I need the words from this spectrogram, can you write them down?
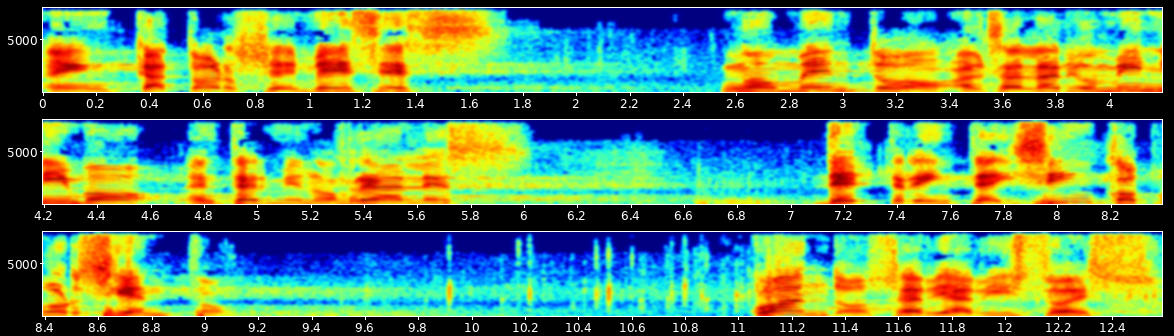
en 14 meses un aumento al salario mínimo en términos reales del 35%. ¿Cuándo se había visto eso?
